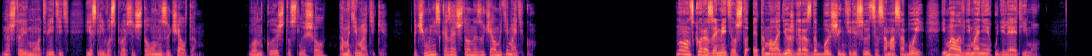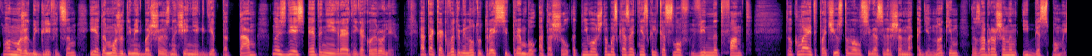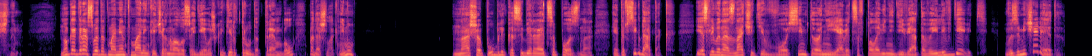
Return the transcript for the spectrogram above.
Но что ему ответить, если его спросят, что он изучал там? Он кое-что слышал о математике. Почему не сказать, что он изучал математику? Но он скоро заметил, что эта молодежь гораздо больше интересуется сама собой и мало внимания уделяет ему. Он может быть Гриффитсом, и это может иметь большое значение где-то там, но здесь это не играет никакой роли. А так как в эту минуту Тресси Трэмбл отошел от него, чтобы сказать несколько слов Виннет Фант, то Клайд почувствовал себя совершенно одиноким, заброшенным и беспомощным. Но как раз в этот момент маленькая черноволосая девушка Гертруда Трэмбл подошла к нему. Наша публика собирается поздно. Это всегда так. Если вы назначите в восемь, то они явятся в половине девятого или в девять. Вы замечали это?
